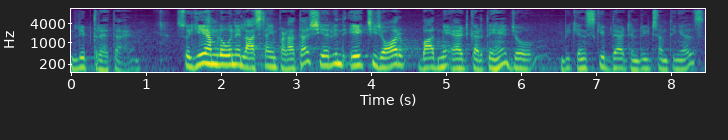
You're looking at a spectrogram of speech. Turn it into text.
लिप्त रहता है। सो so, ये हम लोगों ने लास्ट टाइम पढ़ा था। शेयरविंद एक चीज़ और बाद में ऐड करते हैं, जो we can skip that and read something else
